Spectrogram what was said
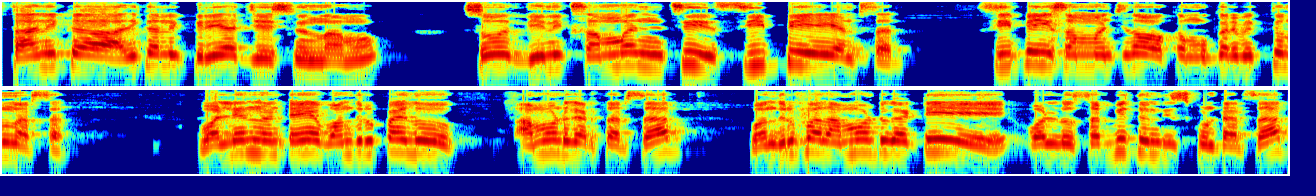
స్థానిక అధికారులకు ఫిర్యాదు చేసి ఉన్నాము. సో దీనికి సంబంధించి సిపిఐ అంట సార్. సిపిఐకి సంబంధించిన ఒక ముగ్గురు వ్యక్తులు ఉన్నారు సార్. వాళ్ళు ఏంటంటే వంద రూపాయలు అమౌంట్ కడతారు సార్. వంద రూపాయలు అమౌంట్ కట్టి వాళ్ళు సభ్యత్వం తీసుకుంటారు సార్.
